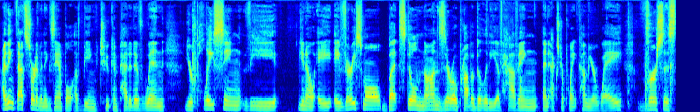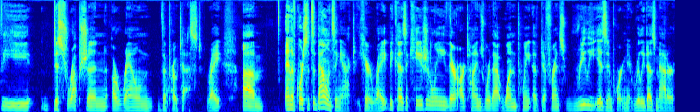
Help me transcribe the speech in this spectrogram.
I think that's sort of an example of being too competitive when you're placing the you know, a, a very small but still non-zero probability of having an extra point come your way versus the disruption around the protest, right? Um, and of course, it's a balancing act here, right? Because occasionally there are times where that one point of difference really is important. It really does matter.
